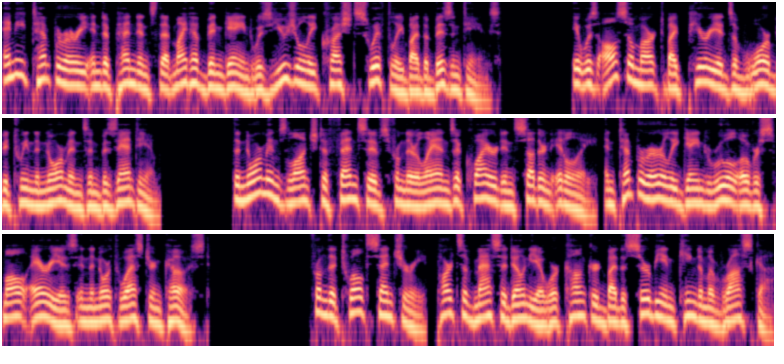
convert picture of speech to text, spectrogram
Any temporary independence that might have been gained was usually crushed swiftly by the Byzantines. It was also marked by periods of war between the Normans and Byzantium. The Normans launched offensives from their lands acquired in southern Italy, and temporarily gained rule over small areas in the northwestern coast. From the 12th century, parts of Macedonia were conquered by the Serbian kingdom of Raška.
